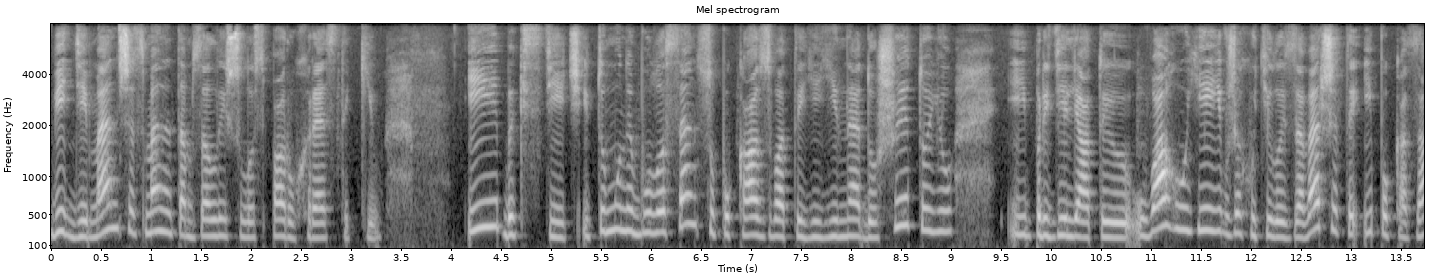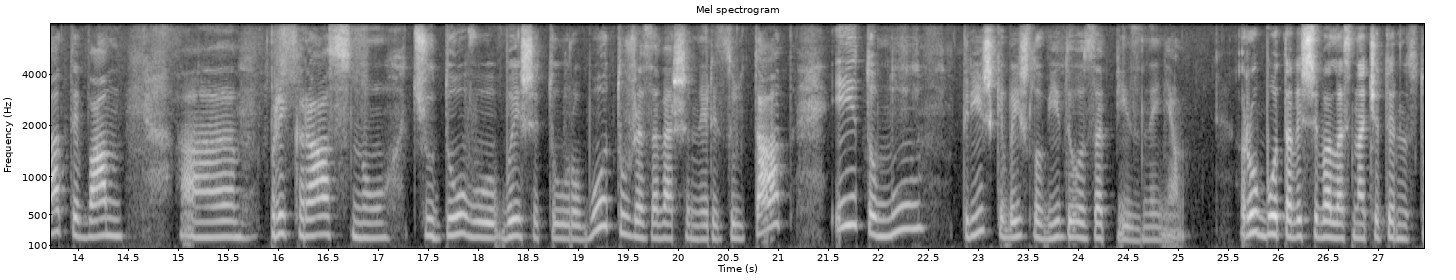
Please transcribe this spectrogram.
від Dimensions. З мене там залишилось пару хрестиків. І бекстіч, і тому не було сенсу показувати її недошитою і приділяти увагу їй. Вже хотілося завершити і показати вам е, прекрасну, чудову вишиту роботу, вже завершений результат, і тому трішки вийшло відео з запізненням. Робота вишивалась на 14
